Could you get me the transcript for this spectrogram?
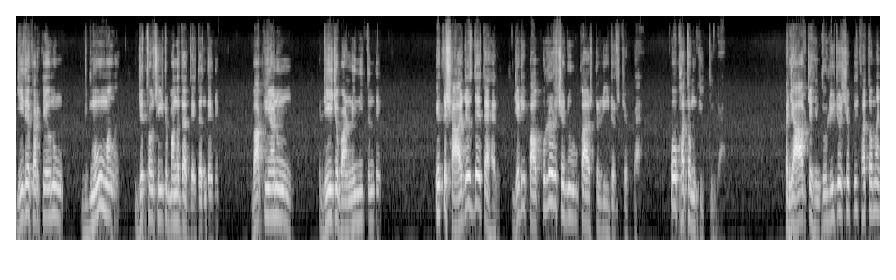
ਜਿਹਦੇ ਕਰਕੇ ਉਹਨੂੰ ਮੂੰਹ ਮੰਗ ਜਿੱਥੋਂ ਸੀਟ ਮੰਗਦਾ ਦੇ ਦਿੰਦੇ ਨੇ। ਬਾਕੀਆਂ ਨੂੰ ਡੀ ਚ ਬਣਨੀ ਨਹੀਂ ਦਿੰਦੇ। ਇੱਕ ਸਾਜ਼ਿਸ਼ ਦੇ ਤਹਿਤ ਜਿਹੜੀ ਪਪੂਲਰ ਸ਼ਡਿਊਲ ਕਾਸਟ ਲੀਡਰਸ਼ਿਪ ਹੈ, ਉਹ ਖਤਮ ਕੀਤੀ ਹੈ। ਪੰਜਾਬ 'ਚ ਹਿੰਦੂ ਲੀਡਰਸ਼ਿਪ ਵੀ ਖਤਮ ਹੈ।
